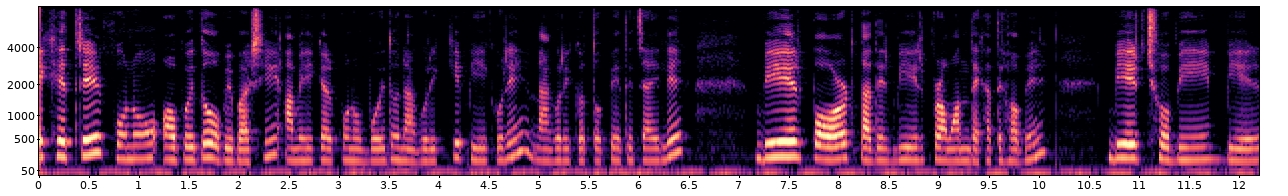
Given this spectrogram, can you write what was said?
এক্ষেত্রে কোনো অবৈধ অভিবাসী আমেরিকার কোনো বৈধ নাগরিককে বিয়ে করে নাগরিকত্ব পেতে চাইলে বিয়ের পর তাদের বিয়ের প্রমাণ দেখাতে হবে। বিয়ের ছবি, বিয়ের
